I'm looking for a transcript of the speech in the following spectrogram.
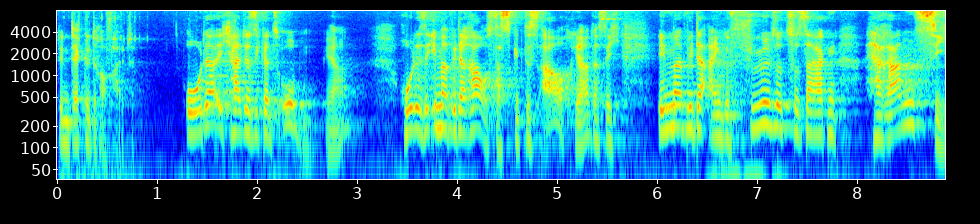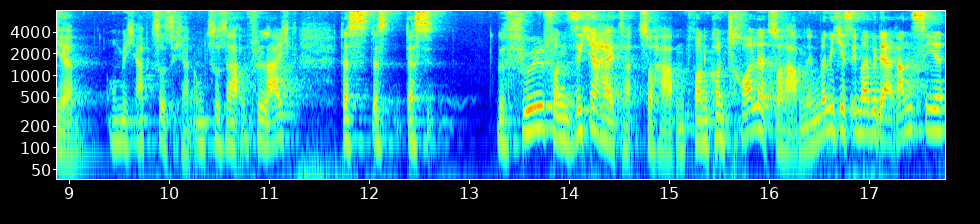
den Deckel drauf halte. Oder ich halte sie ganz oben, ja? Hole sie immer wieder raus. Das gibt es auch, ja, dass ich immer wieder ein Gefühl sozusagen heranziehe, um mich abzusichern, um zu sagen, vielleicht das, das, das Gefühl von Sicherheit zu haben, von Kontrolle zu haben. Denn wenn ich es immer wieder heranziehe,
